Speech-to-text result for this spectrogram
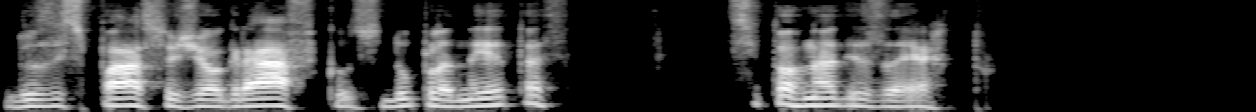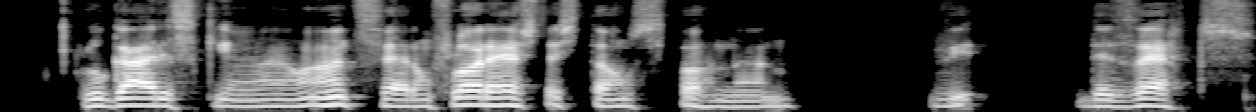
dos espaços geográficos do planeta se tornar deserto. Lugares que antes eram florestas estão se tornando desertos.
